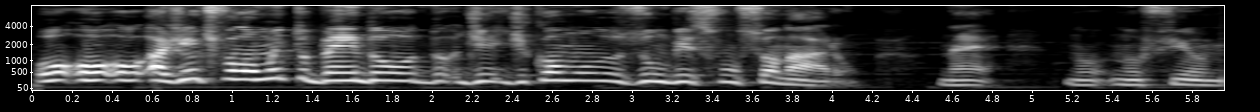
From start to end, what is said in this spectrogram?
o, o, o- a gente falou muito bem do, do- de, de como os zumbis funcionaram, né? No, no filme.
